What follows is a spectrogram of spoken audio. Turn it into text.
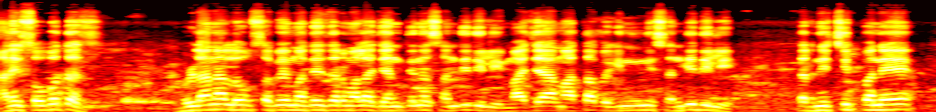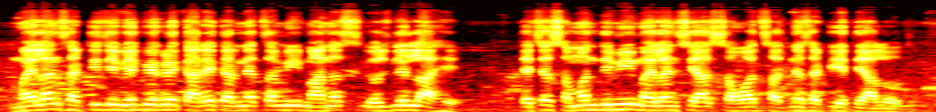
आणि सोबतच बुलढाणा लोकसभेमध्ये जर मला जनतेनं संधी दिली माझ्या माता भगिनींनी संधी दिली तर निश्चितपणे महिलांसाठी जे वेगवेगळे कार्य करण्याचा मी मानस योजलेला आहे त्याच्या संबंधी मी महिलांशी आज संवाद साधण्यासाठी येथे आलो होतो.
